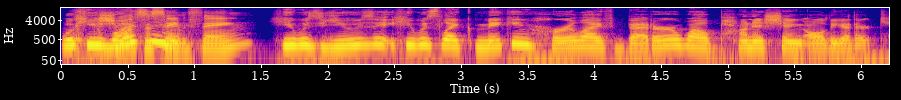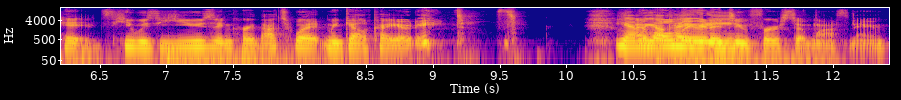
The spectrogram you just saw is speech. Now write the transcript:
Well, he wants wasn't the same thing. He was using, he was like making her life better while punishing all the other kids. He was using her. That's what Miguel Coyote does. Yeah, I'm Miguel only Coyote. going to do first and last name.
